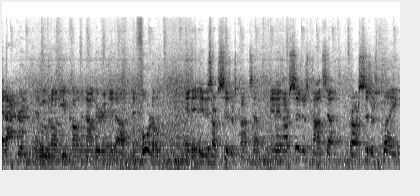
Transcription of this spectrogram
at Akron and moving on to UConn and now here at, uh, at Fordham. And it, it is our scissors concept. And in our scissors concept, or our scissors play,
